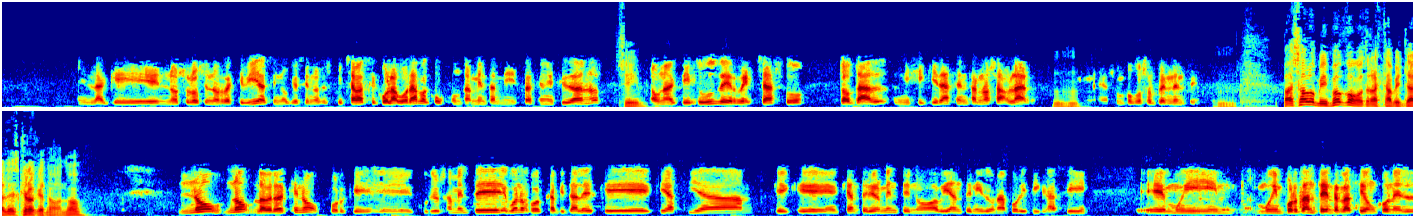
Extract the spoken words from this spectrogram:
en la que no solo se nos recibía, sino que se nos escuchaba, se colaboraba conjuntamente Administración y ciudadanos, a una actitud de rechazo total, ni siquiera sentarnos a hablar. Es un poco sorprendente. ¿Pasa lo mismo con otras capitales? Creo que no, ¿no? No, no, la verdad es que no, porque curiosamente, bueno, pues capitales que, que hacía, que, que, que anteriormente no habían tenido una política así eh, muy muy importante en relación con el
